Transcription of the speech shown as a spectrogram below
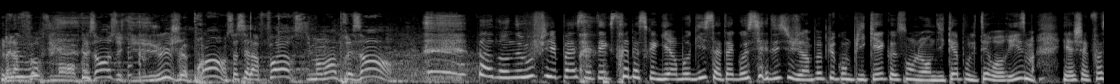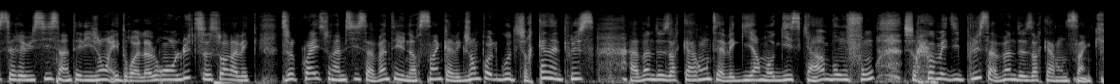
Mais la force du moment présent, je, je, je le prends. Ça, c'est la force du moment présent. Pardon, ne vous fiez pas à cet extrait parce que Guillermo Guy s'attaque aussi à des sujets un peu plus compliqués que sont le handicap ou le terrorisme. Et à chaque fois, c'est réussi, c'est intelligent et drôle. Alors, on lutte ce soir avec The Cry sur M6 à 21h05, avec Jean-Paul Goude sur Canal Plus à 22h40 et avec Guillermo Guise qui a un bon fond sur Comédie Plus à 22h45.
